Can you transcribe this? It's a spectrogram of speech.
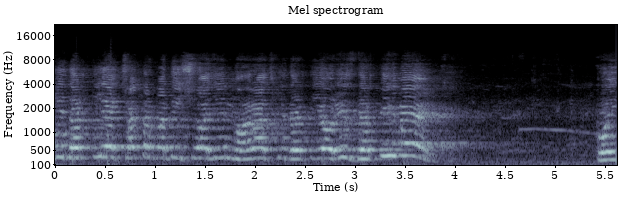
की धरती छत्रपति शिवाजी महाराज की धरती और इस धरती में कोई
